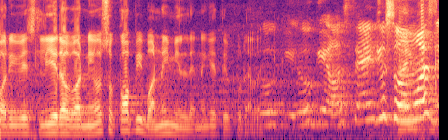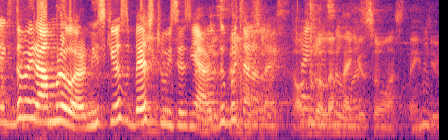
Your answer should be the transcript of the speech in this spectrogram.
परिवेश लिएर गर्ने हो सो कपी भन्नै मिल्दैन क्या त्यो कुरालाई। ओके ओके हस् थ्याङ्क यू सो मच एकदमै राम्रो भएर निस्कियोस् बेस्ट विसेस यहाँहरू दुवैजनालाई हजुरहरूलाई thank you so much thank you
